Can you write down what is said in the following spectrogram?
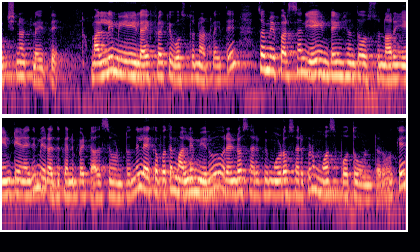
వచ్చినట్లయితే మళ్ళీ మీ లైఫ్లోకి వస్తున్నట్లయితే సో మీ పర్సన్ ఏ ఇంటెన్షన్తో వస్తున్నారు ఏంటి అనేది మీరు అది కనిపెట్టాల్సి ఉంటుంది. లేకపోతే మళ్ళీ మీరు రెండోసారికి మూడోసారి కూడా మోసపోతూ ఉంటారు ఓకే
